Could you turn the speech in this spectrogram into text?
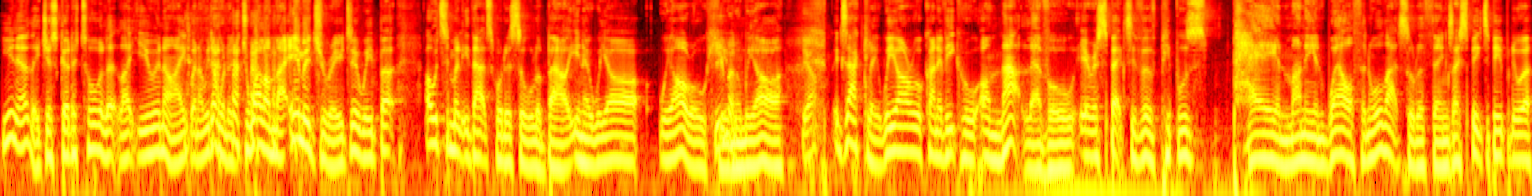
you know, they just go to toilet like you and I. When we don't want to dwell on that imagery, do we? But ultimately, that's what it's all about. You know, we are we are all human. human. We are yeah. exactly. We are all kind of equal on that level, irrespective of people's pay and money and wealth and all that sort of things. I speak to people who are,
